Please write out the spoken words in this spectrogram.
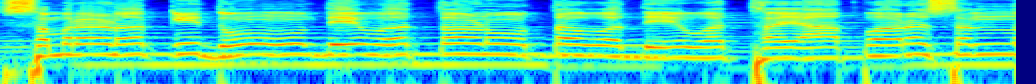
સમરણ કીધું દેવ તણું તવ દેવ થયા પ્રસન્ન.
